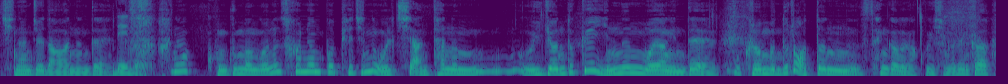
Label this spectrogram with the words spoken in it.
지난주에 나왔는데 네네. 하나 궁금한 거는 소년법 폐지는 옳지 않다는 의견도 꽤 있는 모양인데 뭐 그런 분들은 어떤 생각을 갖고 계신 거죠? 그러니까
